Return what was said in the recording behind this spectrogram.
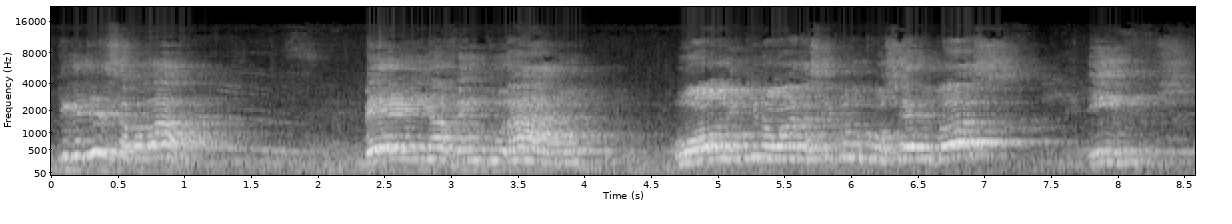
O que, que diz essa palavra? Bem-aventurado o homem que não anda segundo o conselho dos ímpios,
